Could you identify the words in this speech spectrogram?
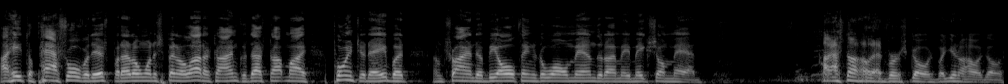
I hate to pass over this but i don't want to spend a lot of time because that's not my point today but i'm trying to be all things to all men that i may make some mad. That's not how that verse goes but you know how it goes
